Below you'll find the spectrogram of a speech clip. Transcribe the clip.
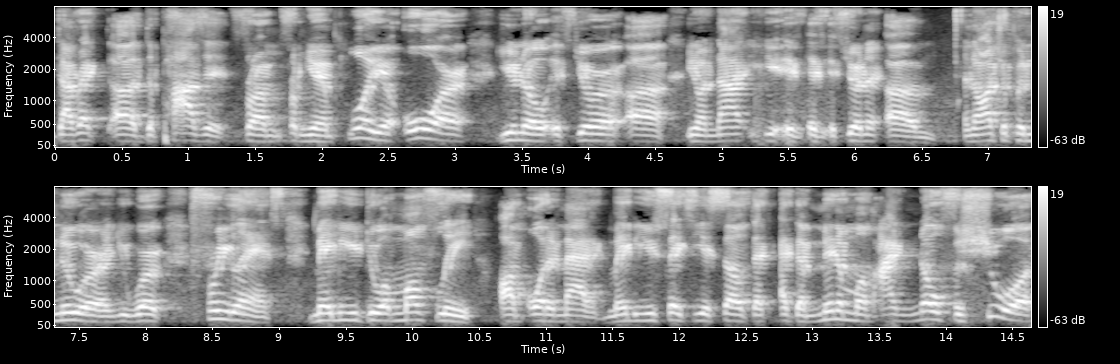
direct uh, deposit from from your employer, or you know if you're uh, you know not if, if you're um, an entrepreneur and you work freelance, maybe you do a monthly um, automatic. Maybe you say to yourself that at the minimum, I know for sure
